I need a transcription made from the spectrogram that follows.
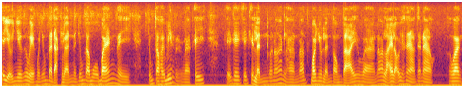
Ví dụ như cái việc mà chúng ta đặt lệnh là chúng ta mua bán thì chúng ta phải biết được là cái cái cái cái cái lệnh của nó là nó bao nhiêu lệnh tồn tại và nó lãi lỗi như thế nào thế nào vân vân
